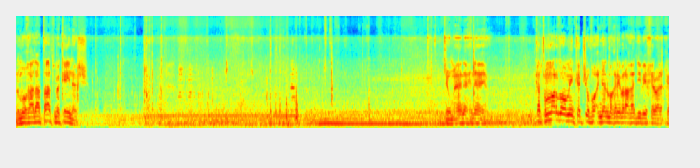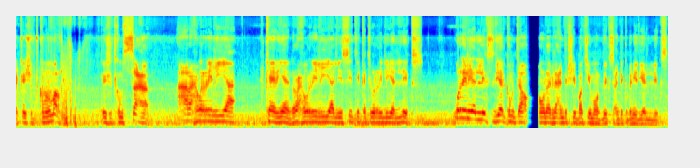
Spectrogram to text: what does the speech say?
المغالطات ما كايناش. انتو معانا حنايا كتمرضوا من كتشوفوا إن المغرب راه غادي بخير وعلى خير. كيشدكم المرض. كيشدكم الساعة آه راح وري ليا. كاريان روح وري ليا لي سيتي كتوري ليا الليكس وري ليا الليكس ديالكم انت اون لايف عندك شي باتيمون ليكس عندك بني ديال الليكس.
